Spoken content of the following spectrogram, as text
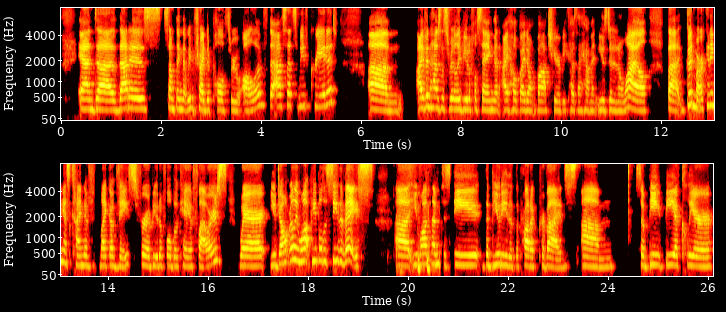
and uh, that is something that we've tried to pull through all of the assets we've created. Um, Ivan has this really beautiful saying that I hope I don't botch here because I haven't used it in a while. But good marketing is kind of like a vase for a beautiful bouquet of flowers, where you don't really want people to see the vase. Uh, you want them to see the beauty that the product provides. Um, so be be a clear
